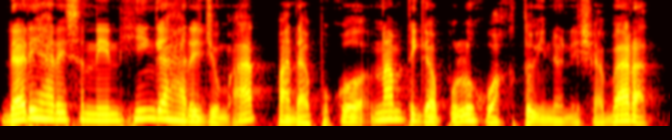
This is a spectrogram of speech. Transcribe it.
dari hari Senin hingga hari Jumat pada pukul 6.30 waktu Indonesia Barat.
